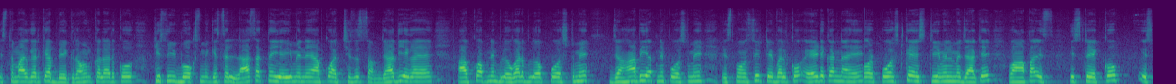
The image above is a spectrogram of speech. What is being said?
इस्तेमाल करके आप बैकग्राउंड कलर को किसी भी बॉक्स में कैसे ला सकते हैं, यही मैंने आपको अच्छे से समझा दिया गया है। आपको अपने ब्लॉगर ब्लॉग पोस्ट में, जहाँ भी अपने पोस्ट में स्पॉन्सिव टेबल को ऐड करना है और पोस्ट के एस में जाके वहाँ पर इस इस टैग को इस,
